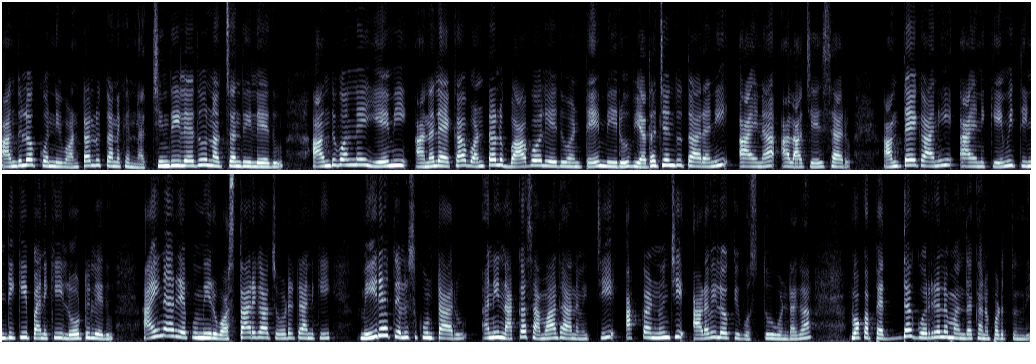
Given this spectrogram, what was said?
అందులో కొన్ని వంటలు తనకు నచ్చింది లేదు నచ్చంది లేదు. అందువల్లనే ఏమీ అనలేక వంటలు బాగోలేదు అంటే మీరు వ్యధ చెందుతారని ఆయన అలా చేశారు. అంతేకాని ఆయనకేమి తిండికి పనికి లోటు లేదు. అయినా రేపు మీరు వస్తారుగా చూడటానికి మీరే తెలుసుకుంటారు అని నక్క సమాధానమిచ్చి అక్కడి నుంచి అడవిలోకి వస్తూ ఉండగా ఒక పెద్ద గొర్రెల మంద కనపడుతుంది.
